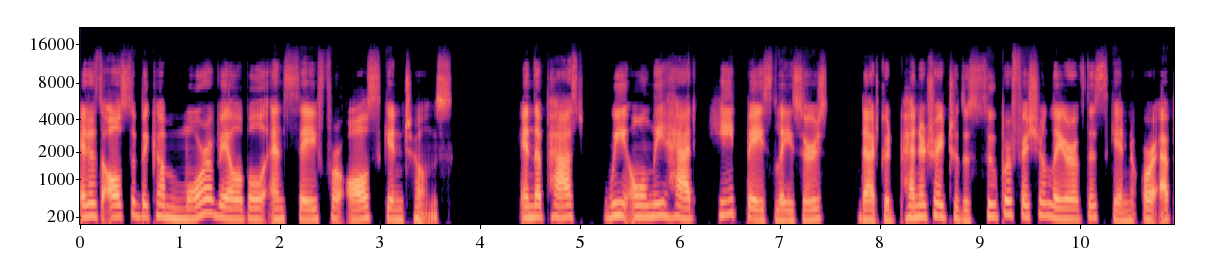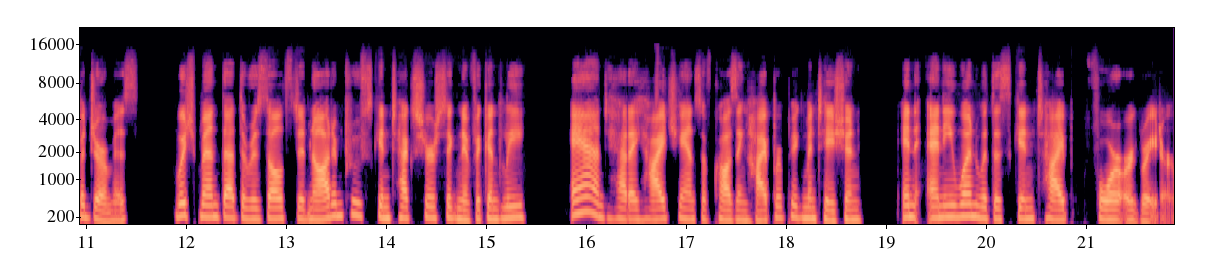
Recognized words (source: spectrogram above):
it has also become more available and safe for all skin tones. In the past, we only had heat based lasers that could penetrate to the superficial layer of the skin or epidermis, which meant that the results did not improve skin texture significantly and had a high chance of causing hyperpigmentation in anyone with a skin type 4 or greater.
